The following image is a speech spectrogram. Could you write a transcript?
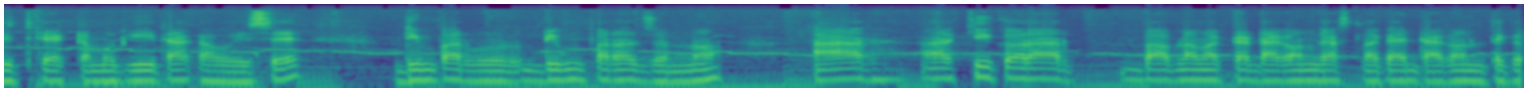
ভিতরে একটা মুরগি রাখা হয়েছে, ডিম পারব, ডিম পাড়ার জন্য। আর আর কি করার? ভাবলাম একটা ড্রাগন গাছ লাগাই, ড্রাগন থেকে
